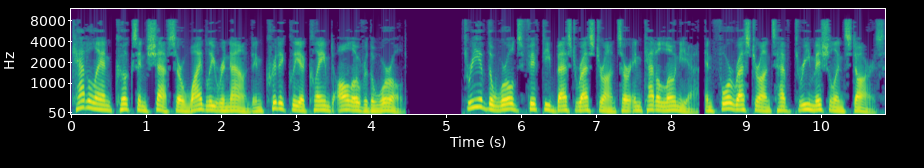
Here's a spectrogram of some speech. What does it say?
Catalan cooks and chefs are widely renowned and critically acclaimed all over the world. Three of the world's 50 best restaurants are in Catalonia, and four restaurants have three Michelin stars.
